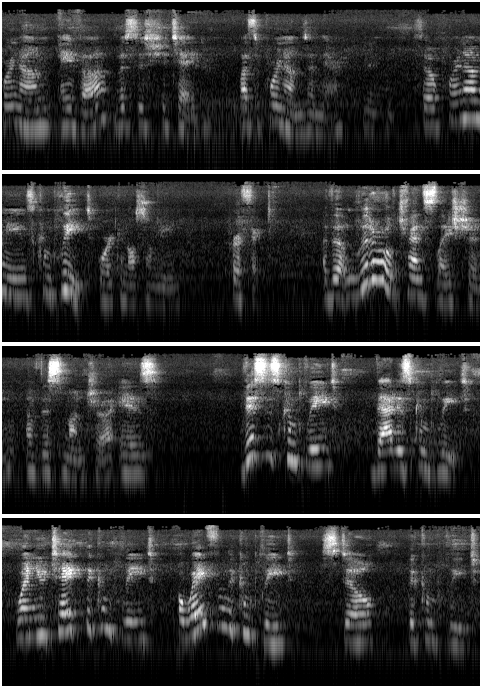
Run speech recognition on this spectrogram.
Purnam Eva Vasishyate. Lots of Purnams in there. Mm-hmm. So Purna means complete, or it can also mean perfect. The literal translation of this mantra is this is complete, that is complete. When you take the complete away from the complete, still the complete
